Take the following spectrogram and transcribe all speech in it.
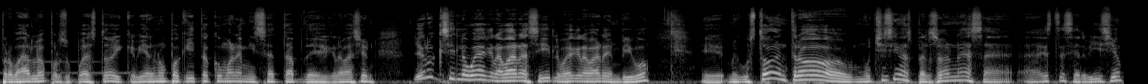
probarlo, por supuesto, y que vieran un poquito cómo era mi setup de grabación. Yo creo que sí lo voy a grabar así, lo voy a grabar en vivo. Eh, me gustó, entró muchísimas personas a, a, este servicio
